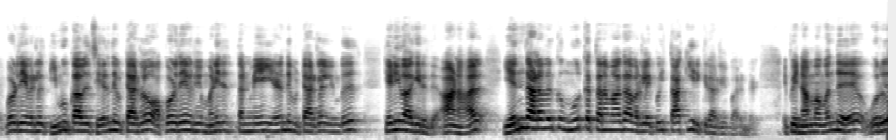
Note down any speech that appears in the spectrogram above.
எப்பொழுதே இவர்கள் திமுகவில் சேர்ந்து விட்டார்களோ அப்பொழுதே இவர்கள் மனித தன்மையை இழந்து விட்டார்கள் என்பது தெளிவாகிறது. ஆனால் எந்த அளவிற்கு மூர்க்கத்தனமாக அவர்களை போய் தாக்கி இருக்கிறார்கள் பாருங்கள். இப்போ நம்ம வந்து ஒரு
